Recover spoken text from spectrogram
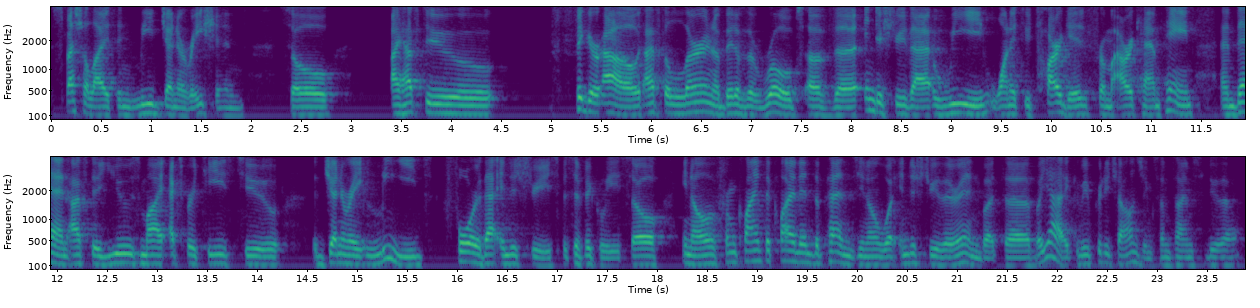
specialize in lead generation. So I have to figure out, I have to learn a bit of the ropes of the industry that we wanted to target from our campaign. And then I have to use my expertise to generate leads for that industry specifically. So, you know, from client to client, it depends, you know, what industry they're in. But, uh, but yeah, it can be pretty challenging sometimes to do that.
